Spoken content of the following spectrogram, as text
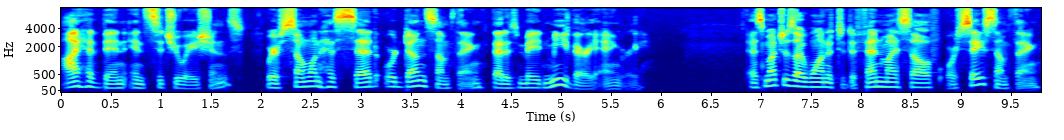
I have been in situations where someone has said or done something that has made me very angry. As much as I wanted to defend myself or say something,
